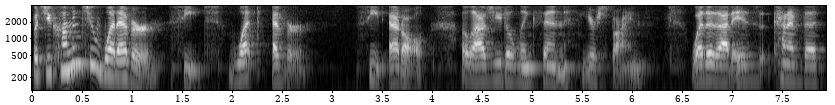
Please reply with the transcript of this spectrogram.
But you come into whatever seat, whatever seat at all, allows you to lengthen your spine. Whether that is kind of the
